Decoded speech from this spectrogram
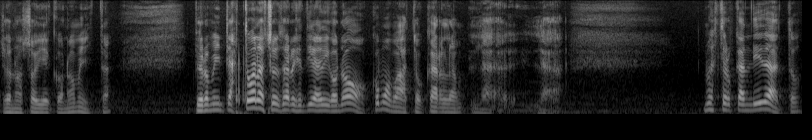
yo no soy economista, pero mientras toda la sociedad argentina digo, no, ¿cómo va a tocar la... la- la-?" Nuestro candidato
